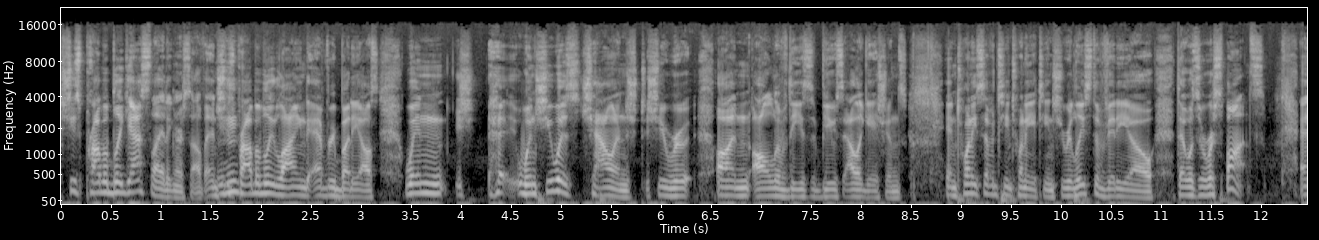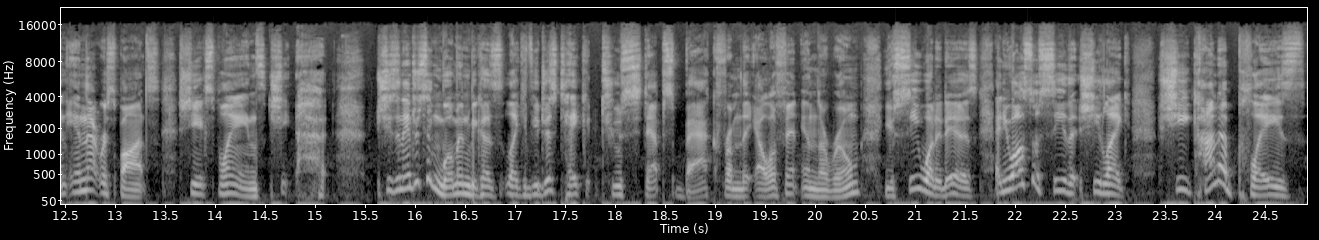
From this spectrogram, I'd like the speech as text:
she's probably gaslighting herself and Mm-hmm. she's probably lying to everybody else. When she, when she was challenged, she wrote on all of these abuse allegations in 2017, 2018, she released a video that was a response. And in that response, she explains she she's an interesting woman because like if you just take two steps back from the elephant in the room, you see what it is, and you also see that she like she kind of plays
